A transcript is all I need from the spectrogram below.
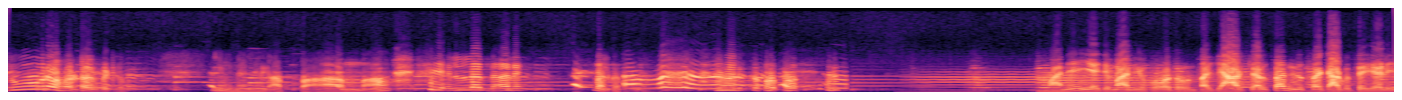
ದೂರ ಹೊರಟೋಗ್ಬಿಟ್ಲು. ಇನ್ಮೇಲೆ ನಿನಗೆ ಅಪ್ಪ ಅಮ್ಮ ಎಲ್ಲ ನಾನೇ. ಮಲ್ಕೋ. ಮನೆ ಯಜಮಾನಿ ಹೋದ್ರು ಅಂತ ಯಾವ ಕೆಲಸ ನಿಲ್ಸಕ್ಕಾಗುತ್ತೆ ಹೇಳಿ?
